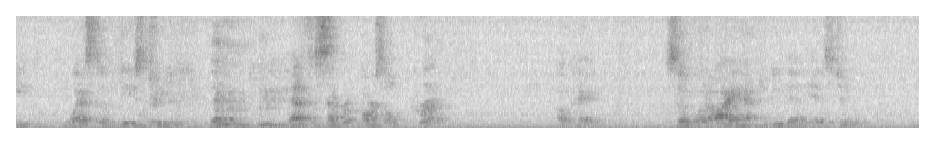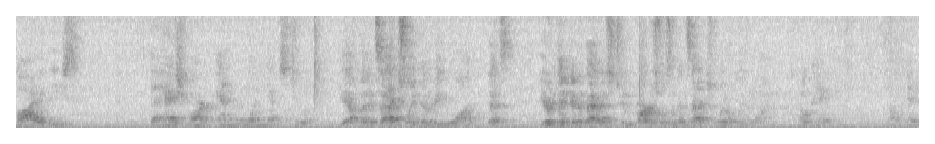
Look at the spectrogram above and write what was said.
be west of these two, then, that's a separate parcel? Correct. Okay. So what I have to do then is to buy these, the hash mark and the one next to it. Yeah, but it's actually gonna be one. That's, you're thinking of that as two parcels, and it's actually only one. Okay, okay.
